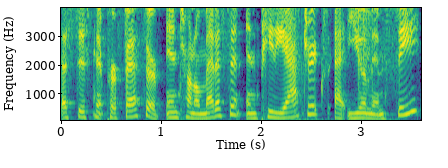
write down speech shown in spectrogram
Assistant Professor of Internal Medicine and Pediatrics at UMMC.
